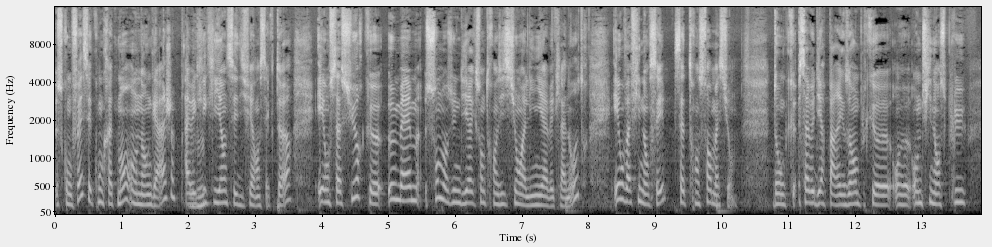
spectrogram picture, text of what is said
ce qu'on fait, c'est concrètement on engage avec mhm. les clients de ces différents secteurs et on s'assure que eux-mêmes sont dans une direction de transition alignée avec la nôtre et on va financer cette transformation. Donc ça veut dire par exemple qu'on on ne finance plus euh,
